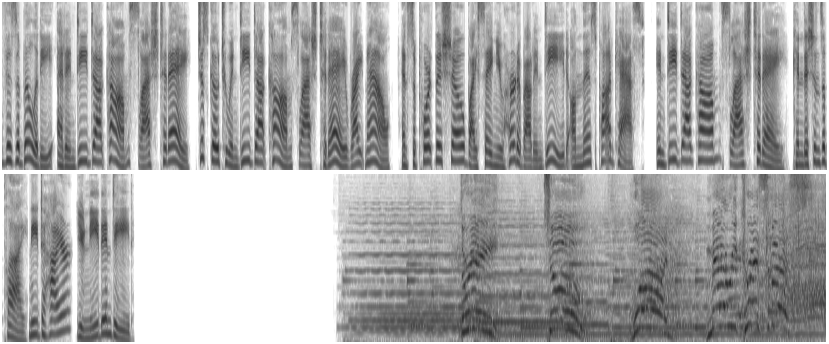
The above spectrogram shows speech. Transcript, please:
visibility at Indeed.com slash today. Just go to Indeed.com slash today right now and support this show by saying you heard about Indeed on this podcast. Indeed.com slash today. Conditions apply. Need to hire? You need Indeed. Three, two, one. Merry Christmas!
